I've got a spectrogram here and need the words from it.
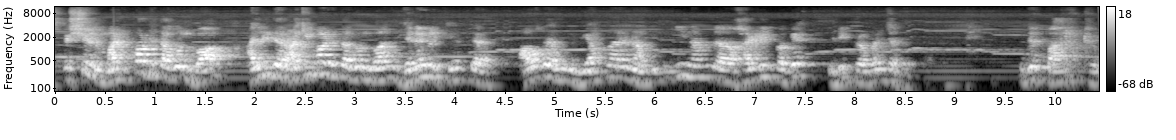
ಸ್ಪೆಷಲ್ ಮಡ್ ಪಾಟ್ ತಗೊಂಡ್ ಬಾ ಅಲ್ಲಿದ್ದ ರಾಗಿ ಮಾಡಿ ತಗೊಂಡ್ ಬಾ ಅಂತ ಜನಗಳು ಕೇಳ್ತಾರೆ ಅವಾಗ ನಮ್ಗೆ ವ್ಯಾಪಾರ ನಾವು ಈ ನಮ್ದು ಹಳ್ಳಿ ಬಗ್ಗೆ ಇಡೀ ಪ್ರಪಂಚದ இது part two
